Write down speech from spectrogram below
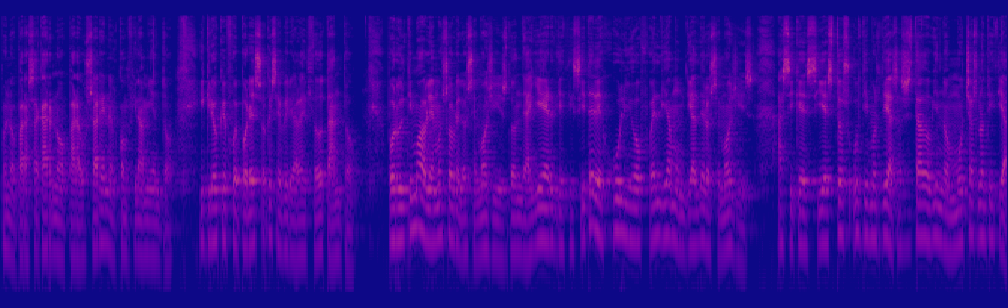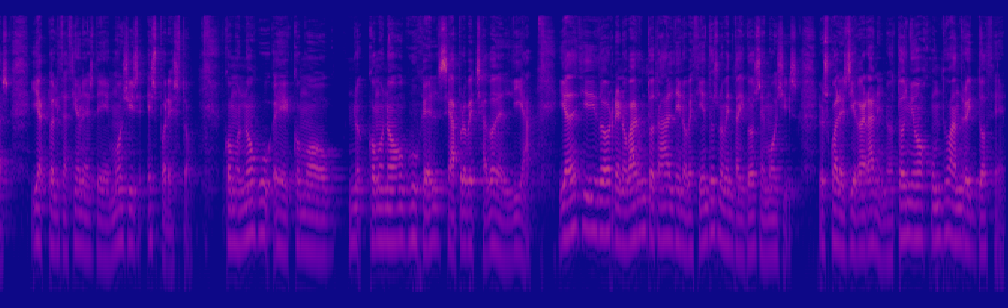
bueno, para sacar no, para usar en el confinamiento y creo que fue por eso que se viralizó tanto. Por último hablemos sobre los emojis, donde ayer 17 de julio fue el Día Mundial de los Emojis, así que si estos últimos días has estado viendo muchas noticias y actualizaciones de emojis es por esto. Como no, eh, como como no, Google se ha aprovechado del día y ha decidido renovar un total de 992 emojis, los cuales llegarán en otoño junto a Android 12.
